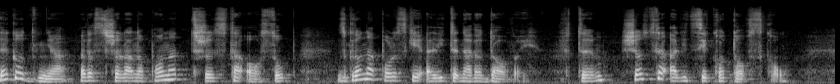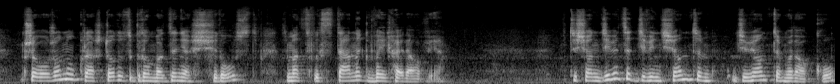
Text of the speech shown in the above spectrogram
Tego dnia rozstrzelano ponad 300 osób z grona polskiej elity narodowej, w tym siostrę Alicję Kotowską, przełożoną klasztoru Zgromadzenia Śróst Zmartwychwstanek w Wejherowie. W 1999 roku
